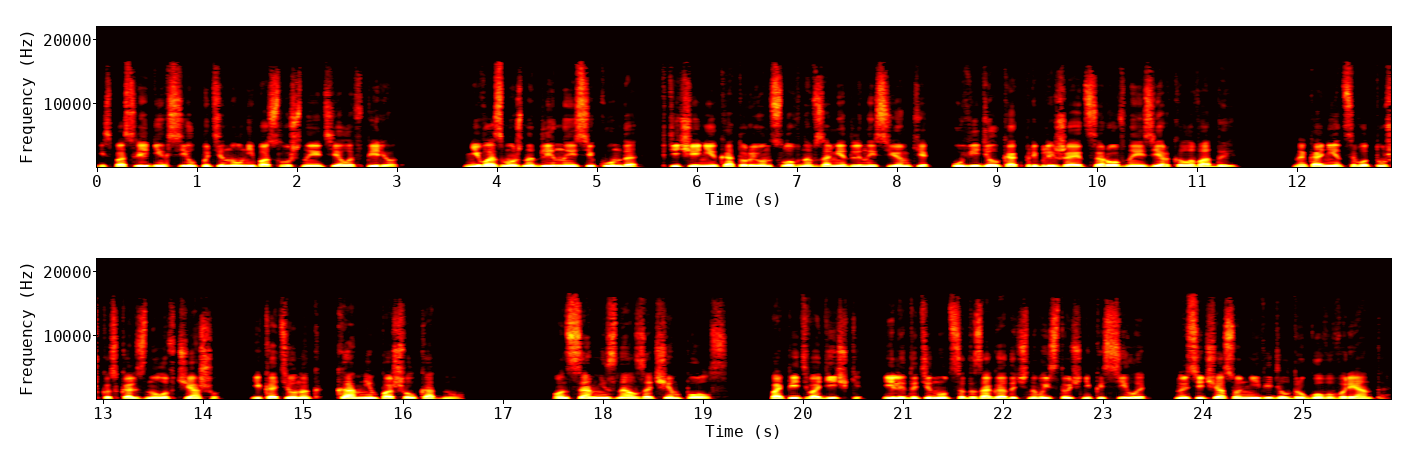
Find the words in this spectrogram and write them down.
из последних сил потянул непослушное тело вперед. Невозможно длинная секунда, в течение которой он словно в замедленной съемке увидел, как приближается ровное зеркало воды. Наконец его тушка скользнула в чашу, и котенок камнем пошел ко дну. Он сам не знал, зачем полз. Попить водички или дотянуться до загадочного источника силы, но сейчас он не видел другого варианта.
